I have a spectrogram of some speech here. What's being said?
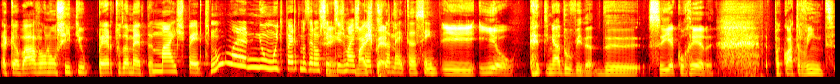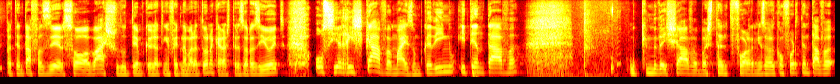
acabavam num sítio perto da meta. Mais perto. Não era nenhum muito perto, mas eram Sim, sítios mais, mais perto, perto. da meta, sim. E, e eu tinha a dúvida de se ia correr para 4.20 para tentar fazer só abaixo do tempo que eu já tinha feito na maratona, que era às 3 horas e 8, ou se arriscava mais um bocadinho e tentava o que me deixava bastante fora da minha zona de conforto, tentava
